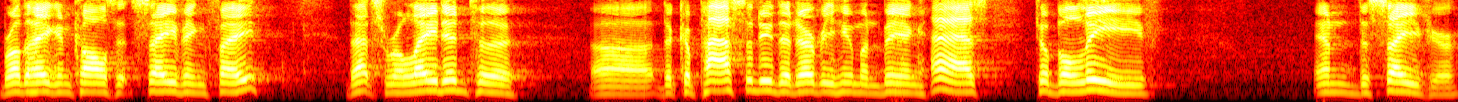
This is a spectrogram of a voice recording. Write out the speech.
Brother Hagin calls it saving faith. That's related to uh, the capacity that every human being has to believe in the Savior,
